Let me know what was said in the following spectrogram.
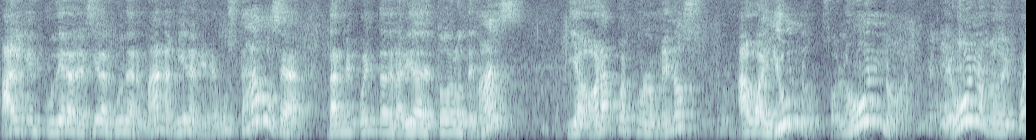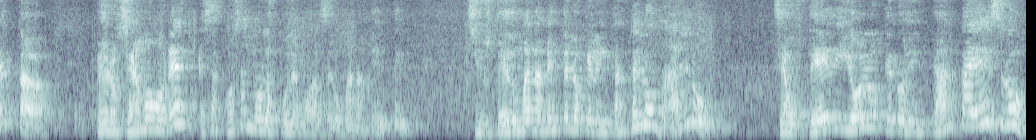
Alguien pudiera decir a alguna hermana, mira, a mí me gustaba, o sea, darme cuenta de la vida de todos los demás. Y ahora pues por lo menos hago ayuno, solo uno. De uno me doy cuenta. Pero seamos honestos, esas cosas no las podemos hacer humanamente. Si usted humanamente lo que le encanta es lo malo. Si a usted y yo lo que nos encanta es los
